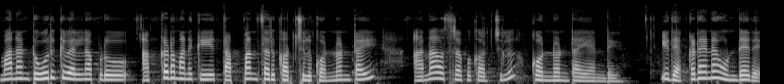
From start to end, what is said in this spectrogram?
మనం టూర్కి వెళ్ళినప్పుడు అక్కడ మనకి తప్పనిసరి ఖర్చులు కొన్ని ఉంటాయి అనవసరపు ఖర్చులు కొన్ని ఉంటాయండి ఇది ఎక్కడైనా ఉండేదే.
